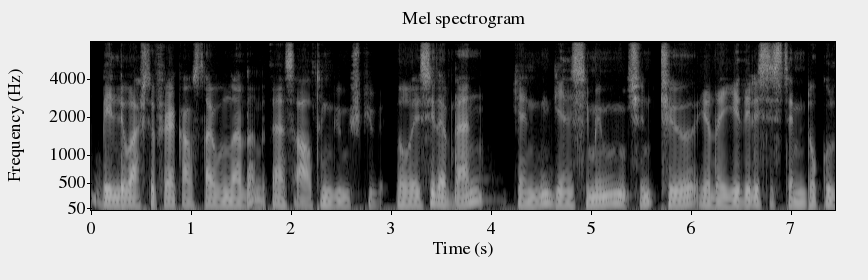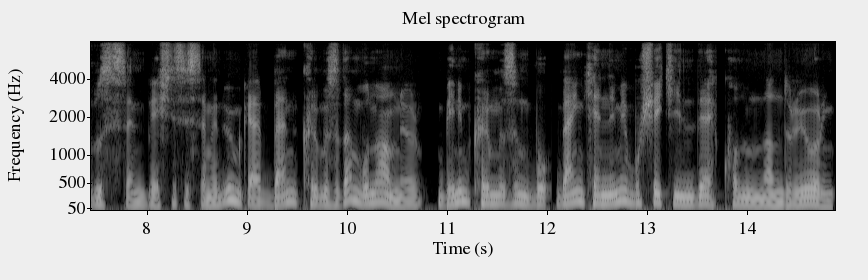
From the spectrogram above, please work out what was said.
belli başlı frekanslar bunlardan bir tanesi altın gümüş gibi. Dolayısıyla ben kendi gelişimim için çığ ya da yedili sistemi, dokuzlu sistemi, beşli sistemi diyorum ki ben kırmızıdan bunu anlıyorum. Benim kırmızım bu. Ben kendimi bu şekilde konumlandırıyorum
